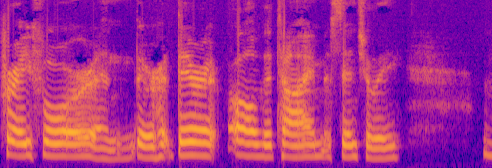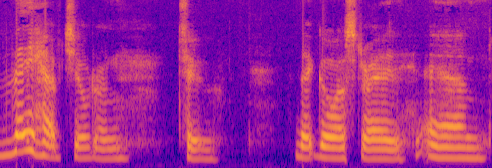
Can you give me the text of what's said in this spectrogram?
pray for, and they're there all the time, essentially. They have children too. that go astray. And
